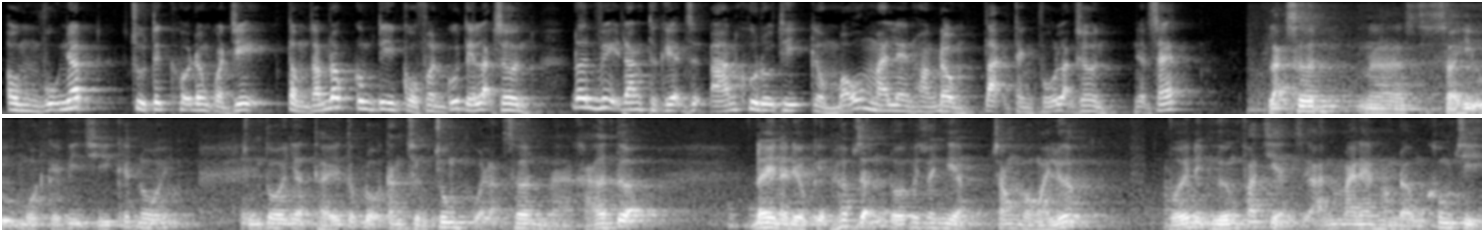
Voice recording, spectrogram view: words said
Ông Vũ Nhất, Chủ tịch Hội đồng Quản trị, Tổng Giám đốc Công ty Cổ phần Quốc tế Lạng Sơn, đơn vị đang thực hiện dự án khu đô thị kiểu mẫu Mai Lên Hoàng Đồng tại thành phố Lạng Sơn, nhận xét. Lạng Sơn là sở hữu một cái vị trí kết nối. Chúng tôi nhận thấy tốc độ tăng trưởng chung của Lạng Sơn là khá ấn tượng. Đây là điều kiện hấp dẫn đối với doanh nghiệp trong và ngoài nước. Với định hướng phát triển dự án Mai Đen Hoàng Đồng không chỉ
